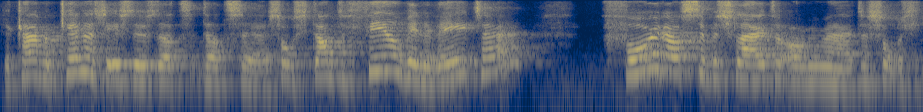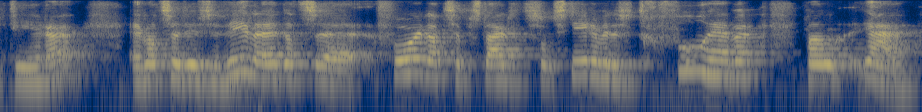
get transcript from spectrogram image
De Kamerkennis is dus dat, dat sollicitanten veel willen weten voordat ze besluiten om uh, te solliciteren. En wat ze dus willen, dat ze voordat ze besluiten te solliciteren, willen ze het gevoel hebben van, ja,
